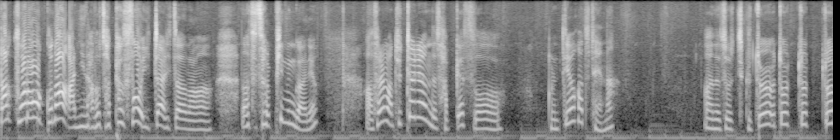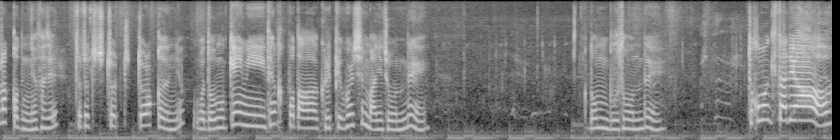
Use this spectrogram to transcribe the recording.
나 구하러 왔구나. 아니 나도 잡혔어. 이 짤 있잖아. 나도 잡히는 거 아니야? 아 설마 튜토리얼인데 잡겠어. 그럼 뛰어가도 되나? 아 근데 저 지금 쫄쫄쫄 쫄았거든요 사실. 쫄쫄쫄 쫄았거든요? 이거 너무 게임이 생각보다 그래픽 훨씬 많이 좋은데. 너무 무서운데. 조금만 기다려.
